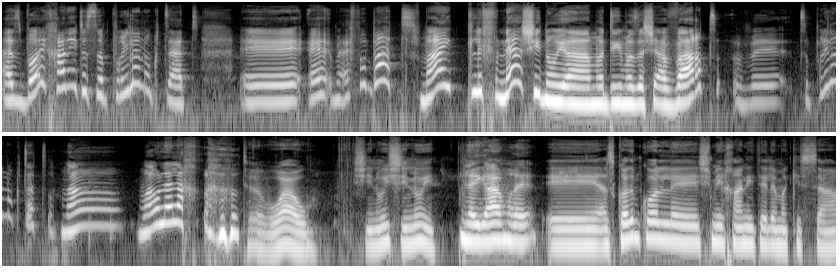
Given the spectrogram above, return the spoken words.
אז בואי, חני, תספרי לנו קצת. אה, אה, מאיפה באת? מה היית לפני השינוי המדהים הזה שעברת? ותספרי לנו קצת, מה, מה עולה לך? טוב, וואו, שינוי, שינוי. לגמרי. אה, אז קודם כל, שמי חני תלם הקיסר.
